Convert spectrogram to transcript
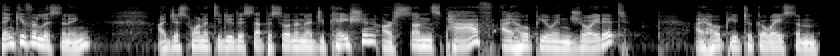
thank you for listening. I just wanted to do this episode on education, our son's path. I hope you enjoyed it. I hope you took away some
